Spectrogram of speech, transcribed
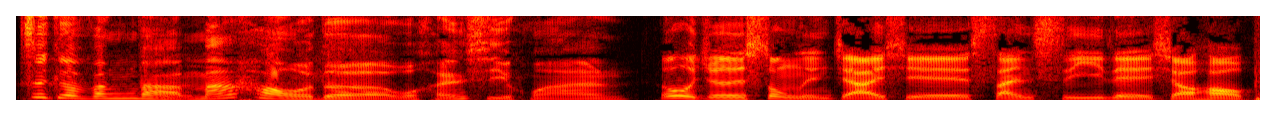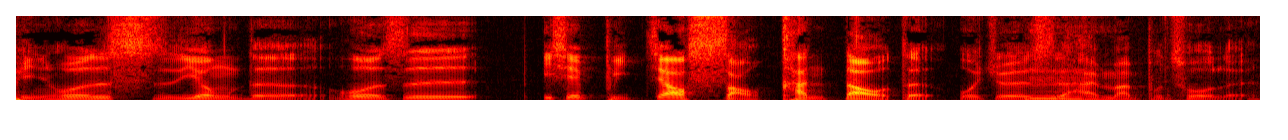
这个方法蛮好的，我很喜欢。而我觉得送人家一些三 C 类消耗品，或者是实用的，或者是一些比较少看到的，我觉得是还蛮不错的。嗯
